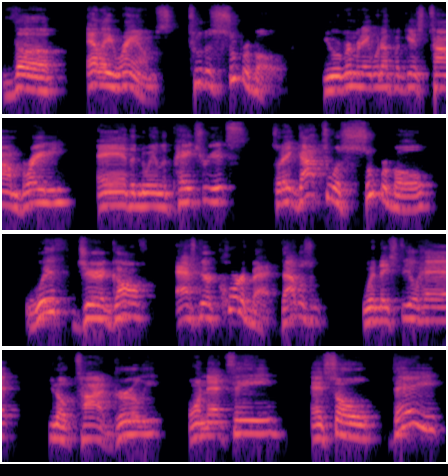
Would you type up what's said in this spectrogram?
the LA Rams to the Super Bowl. You remember they went up against Tom Brady and the New England Patriots. So they got to a Super Bowl with Jared Goff as their quarterback. That was when they still had, you know, Todd Gurley on that team. And so they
